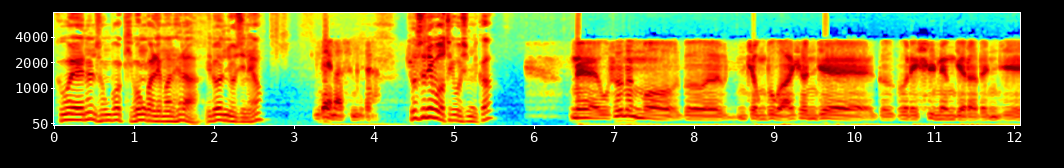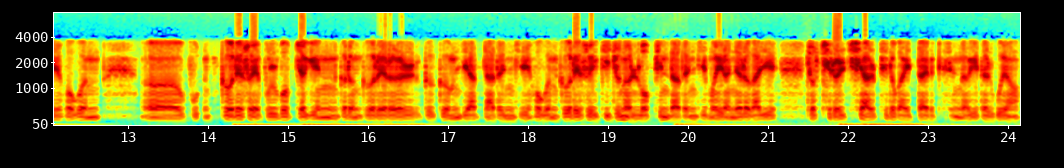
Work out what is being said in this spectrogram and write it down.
그 외에는 정부가 기본 관리만 해라. 이런 요지네요. 네, 맞습니다. 교수님은 어떻게 보십니까? 네, 우선은 뭐, 그, 정부가 현재 그 거래 실명제라든지 혹은, 어, 부, 거래소의 불법적인 그런 거래를 그 금지한다든지 혹은 거래소의 기준을 높인다든지 뭐 이런 여러 가지 조치를 취할 필요가 있다 이렇게 생각이 들고요.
